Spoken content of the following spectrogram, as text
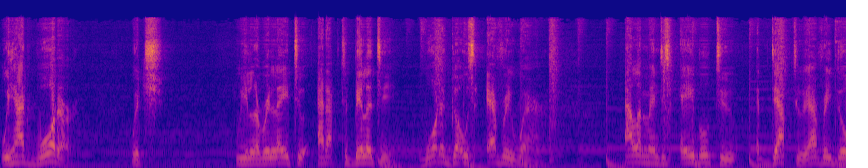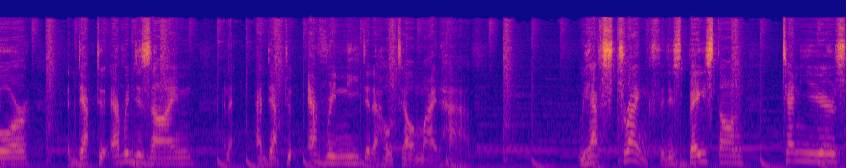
We had water, which we relate to adaptability. Water goes everywhere. Element is able to adapt to every door, adapt to every design, and adapt to every need that a hotel might have. We have strength. It is based on 10 years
